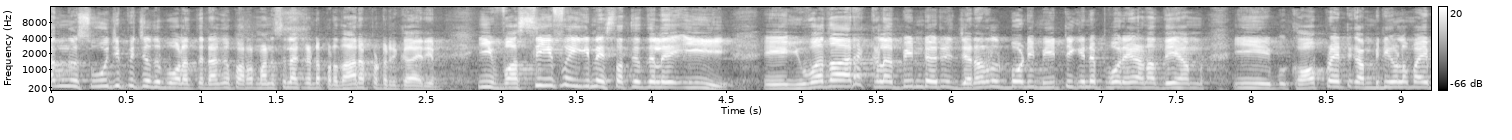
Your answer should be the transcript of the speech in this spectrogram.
അങ്ങ് സൂചിപ്പിച്ചതുപോലെ തന്നെ അങ്ങ് മനസ്സിലാക്കേണ്ട പ്രധാനപ്പെട്ട ഒരു കാര്യം. ഈ വസീഫ് ഇങ്ങനെ സത്യത്തിൽ ഈ യുവതാര ക്ലബിന്റെ ഒരു ജനറൽ ബോഡി മീറ്റിങ്ങിനെ പോലെയാണ് അദ്ദേഹം ഈ കോർപ്പറേറ്റ് കമ്പനികളുമായി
